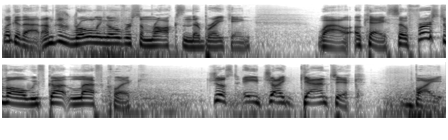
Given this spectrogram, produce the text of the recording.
Look at that. I'm just rolling over some rocks and they're breaking. Wow. Okay, so first of all, we've got left click. Just a gigantic bite.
